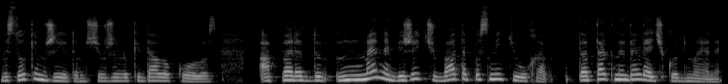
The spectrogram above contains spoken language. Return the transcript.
високим житом, що вже викидало колос. А перед мене біжить чубата посмітюха, та так недалечко від мене.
